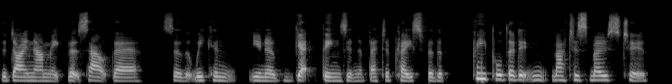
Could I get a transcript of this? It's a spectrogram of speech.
the dynamic that's out there so that we can, you know, get things in a better place for the people that it matters most to.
